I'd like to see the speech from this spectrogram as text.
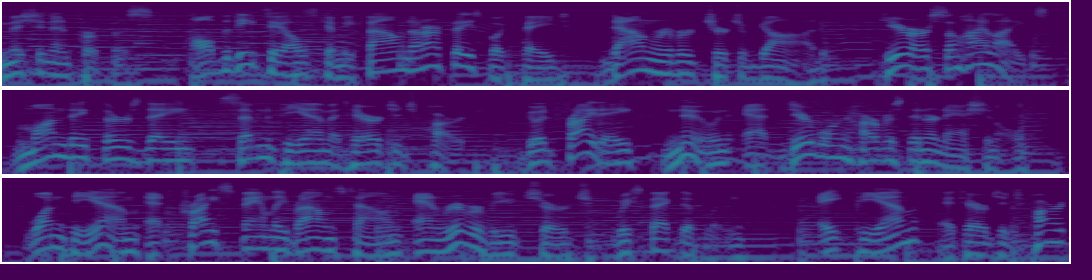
mission, and purpose. All the details can be found on our Facebook page, Downriver Church of God. Here are some highlights. Monday, Thursday, 7 p.m. at Heritage Park. Good Friday, noon at Dearborn Harvest International. 1 p.m. at Christ Family Brownstown and Riverview Church, respectively. 8 p.m. at Heritage Park,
